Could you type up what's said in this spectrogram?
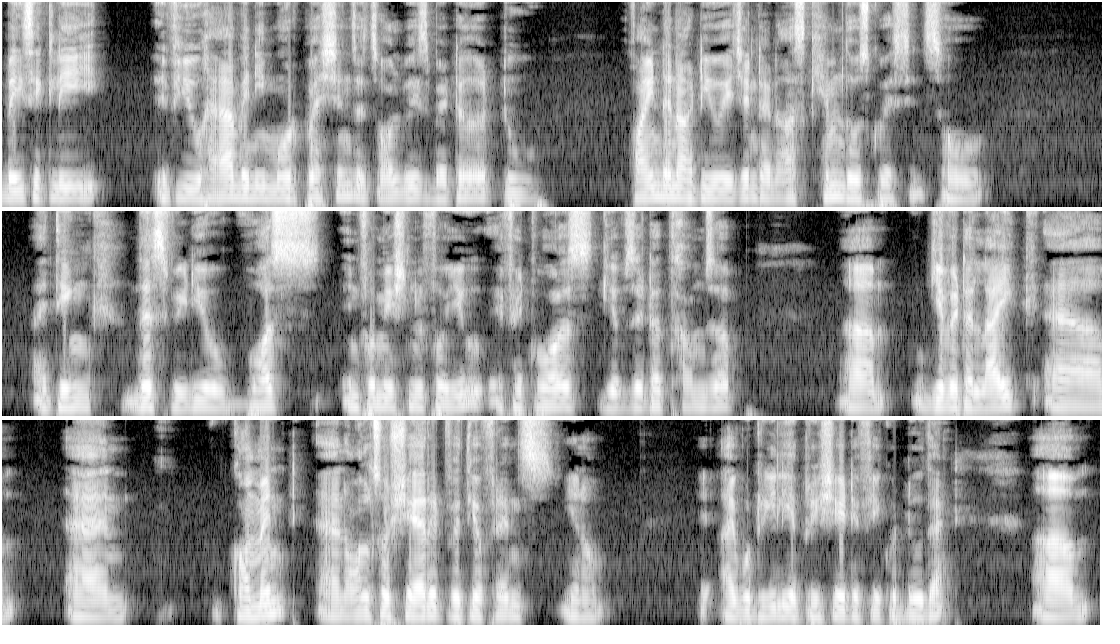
basically, if you have any more questions, it's always better to find an RTO agent and ask him those questions. So I think this video was informational for you. If it was, gives it a thumbs up, um, give it a like, um, and comment, and also share it with your friends. You know, I would really appreciate if you could do that. Um,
